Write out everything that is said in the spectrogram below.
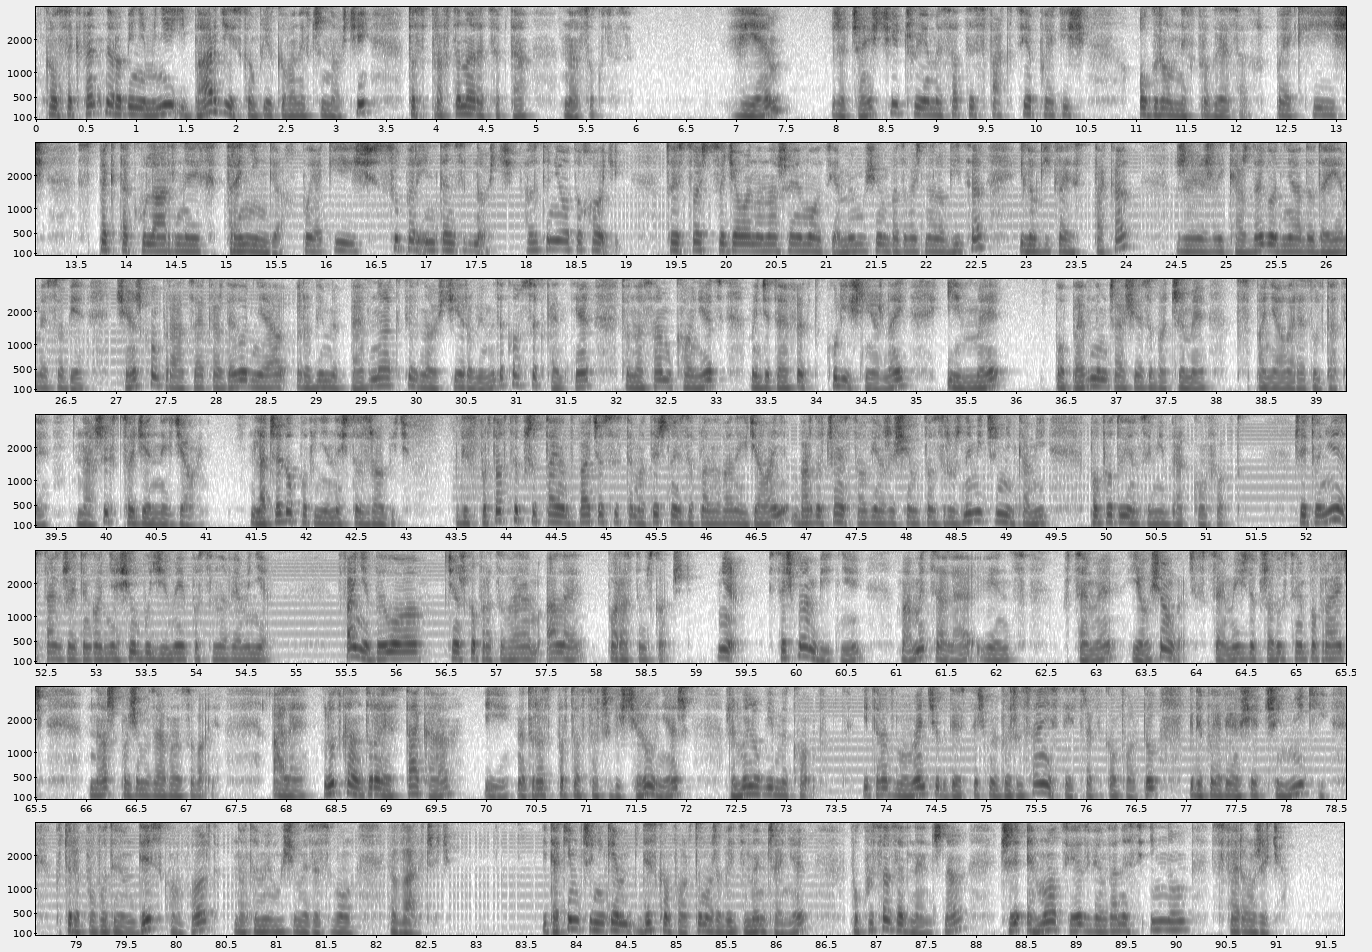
Konsekwentne robienie mniej i bardziej skomplikowanych czynności to sprawdzona recepta na sukces. Wiem, że częściej czujemy satysfakcję po jakichś ogromnych progresach, po jakichś spektakularnych treningach, po jakiejś super intensywności, ale to nie o to chodzi. To jest coś, co działa na nasze emocje. My musimy bazować na logice i logika jest taka, że jeżeli każdego dnia dodajemy sobie ciężką pracę, każdego dnia robimy pewne aktywności, robimy to konsekwentnie, to na sam koniec będzie to efekt kuli śnieżnej i my po pewnym czasie zobaczymy wspaniałe rezultaty naszych codziennych działań. Dlaczego powinieneś to zrobić? Gdy sportowcy przestają dbać o systematyczność zaplanowanych działań, bardzo często wiąże się to z różnymi czynnikami powodującymi brak komfortu. Czyli to nie jest tak, że jednego dnia się budzimy i postanawiamy nie. Fajnie było, ciężko pracowałem, ale pora z tym skończyć. Nie. Jesteśmy ambitni, mamy cele, więc chcemy je osiągać. Chcemy iść do przodu, chcemy poprawiać nasz poziom zaawansowania. Ale ludzka natura jest taka, i natura sportowca oczywiście również, że my lubimy komfort. I teraz w momencie, gdy jesteśmy wyrzucani z tej strefy komfortu, gdy pojawiają się czynniki, które powodują dyskomfort, no to my musimy ze sobą walczyć. I takim czynnikiem dyskomfortu może być zmęczenie, pokusa zewnętrzna czy emocje związane z inną sferą życia.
